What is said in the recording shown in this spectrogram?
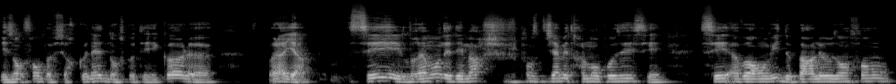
les, enfants peuvent se reconnaître dans ce côté école. Euh, voilà, il y a, c'est vraiment des démarches, je pense, diamétralement opposées. C'est, c'est avoir envie de parler aux enfants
